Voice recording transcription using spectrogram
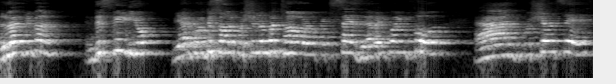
Hello everyone, in this video we are going to solve question number 3 of exercise 11.4 and the question says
